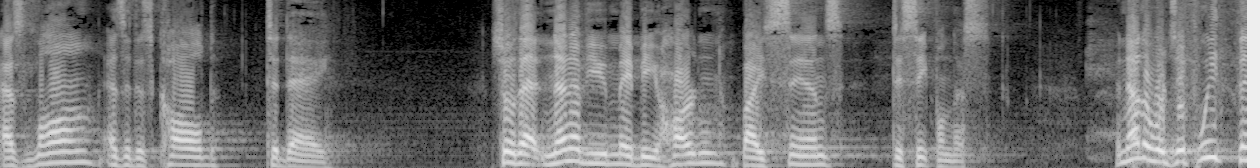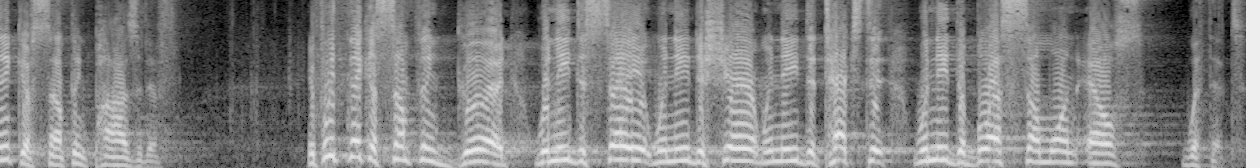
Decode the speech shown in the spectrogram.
as long as it is called today, so that none of you may be hardened by sin's deceitfulness. In other words, if we think of something positive, if we think of something good, we need to say it, we need to share it, we need to text it, we need to bless someone else with it.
